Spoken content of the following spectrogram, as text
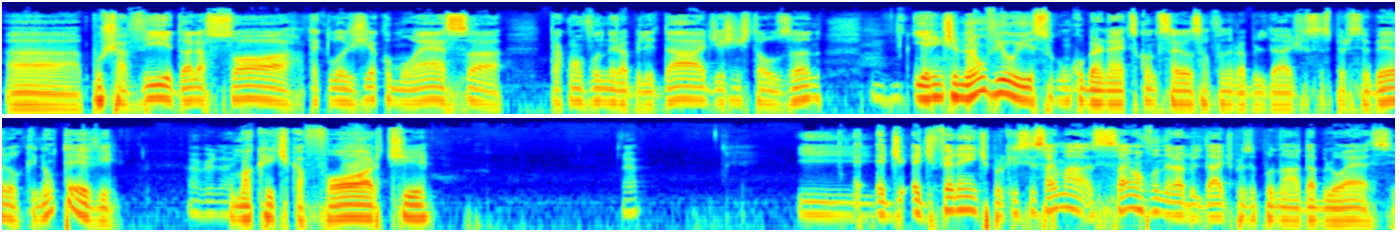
Ah, puxa vida, olha só, tecnologia como essa está com uma vulnerabilidade, a gente está usando. E a gente não viu isso com Kubernetes quando saiu essa vulnerabilidade, vocês perceberam que não teve É verdade. uma crítica forte. E. É, di- é diferente, porque se sai, uma, se sai uma vulnerabilidade, por exemplo, na AWS,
